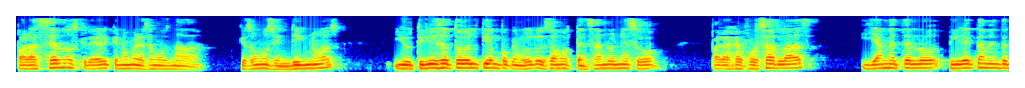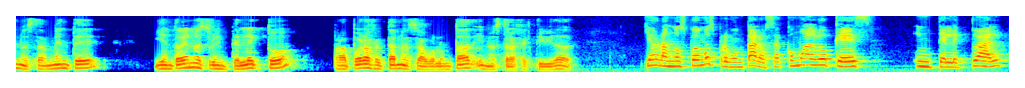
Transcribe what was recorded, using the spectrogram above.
para hacernos creer que no merecemos nada, que somos indignos, y utiliza todo el tiempo que nosotros estamos pensando en eso para reforzarlas y ya meterlo directamente en nuestra mente y entrar en nuestro intelecto para poder afectar nuestra voluntad y nuestra afectividad. Y ahora nos podemos preguntar, o sea, ¿cómo algo que es intelectual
